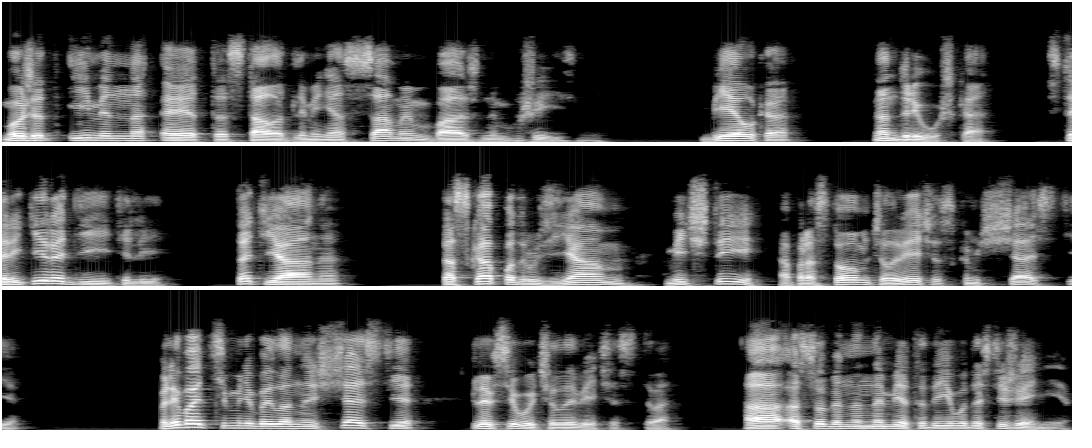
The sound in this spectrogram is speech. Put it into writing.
может, именно это стало для меня самым важным в жизни. Белка, Андрюшка, старики-родители, Татьяна, тоска по друзьям, мечты о простом человеческом счастье. Плевать мне было на счастье для всего человечества, а особенно на методы его достижения.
